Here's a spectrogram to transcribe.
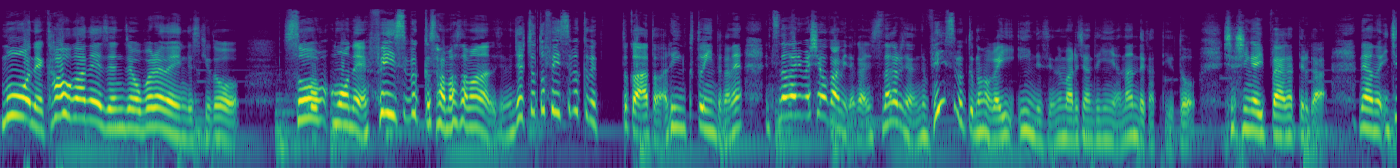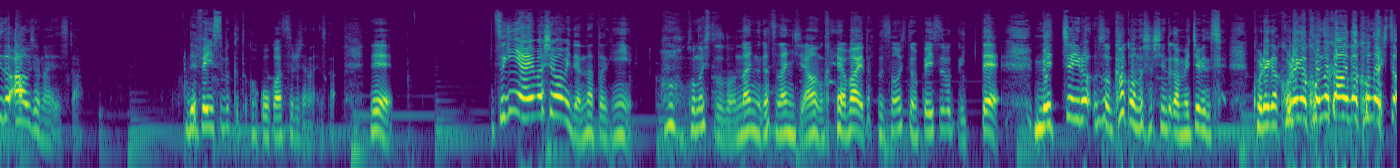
もうね、顔がね、全然覚えられないんですけど、そう、もうね、Facebook 様々なんですよね。じゃあちょっと Facebook でとか、あとは LinkedIn とかね、繋がりましょうかみたいな感じで繋がるじゃない。Facebook の方がいいいいんですよね、まるちゃん的には。なんでかっていうと、写真がいっぱい上がってるから。で、あの、一度会うじゃないですか。で、Facebook とか交換するじゃないですか。で、次に会いましょうみたいになった時に、この人と何月何日会うのかやばいと思って、その人の Facebook 行って、めっちゃいろ、その過去の写真とかめっちゃ見るんですよ。これが、これが、この顔がこの人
